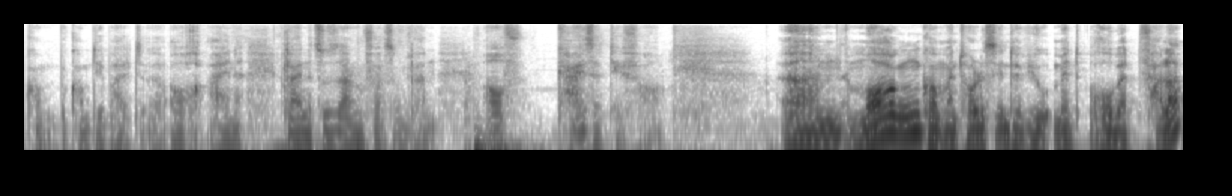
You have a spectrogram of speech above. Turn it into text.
kommt, bekommt ihr bald äh, auch eine kleine Zusammenfassung dann auf Kaiser TV. Ähm, morgen kommt ein tolles Interview mit Robert Pfaller.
